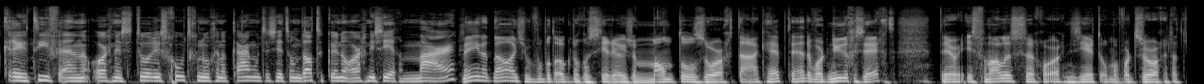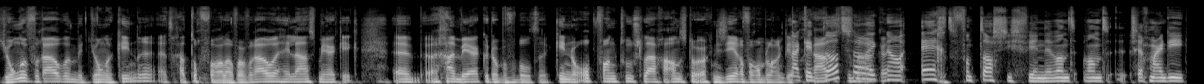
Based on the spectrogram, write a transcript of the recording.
creatief en organisatorisch goed genoeg in elkaar moeten zitten om dat te kunnen organiseren. Maar. Meen je dat nou als je bijvoorbeeld ook nog een serieuze mantelzorgtaak hebt? Hè? Er wordt nu gezegd, er is van alles eh, georganiseerd om ervoor te zorgen dat jonge vrouwen met jonge kinderen, het gaat toch vooral over vrouwen, helaas merk ik, eh, gaan werken door bijvoorbeeld kinderopvangtoeslagen anders te organiseren voor een belangrijk deel. Nou, kijk, dat zou ik nou echt fantastisch vinden. Want, want zeg maar, die,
